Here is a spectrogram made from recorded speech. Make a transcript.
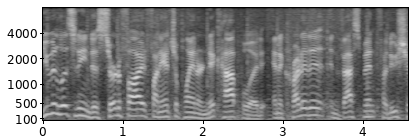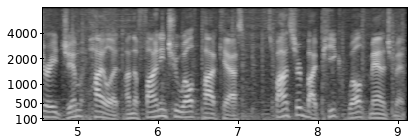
You've been listening to certified financial planner Nick Hopwood and accredited investment fiduciary Jim Pilot on the Finding True Wealth podcast, sponsored by Peak Wealth Management.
